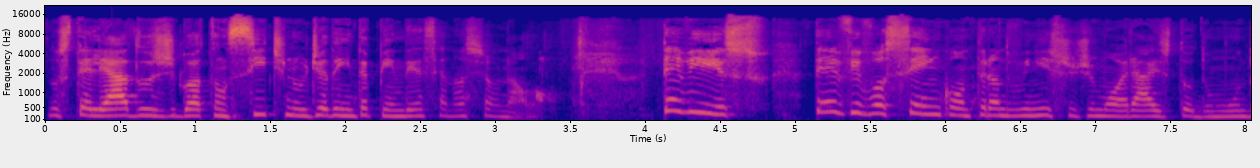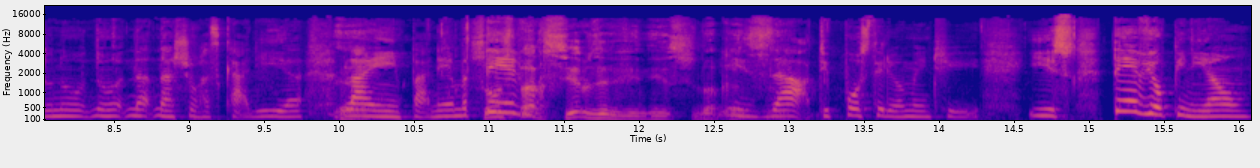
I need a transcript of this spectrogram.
nos telhados de Gotham City no dia da independência nacional. Teve isso, teve você encontrando Vinícius de Moraes e todo mundo no, no, na, na, churrascaria, é. lá em Ipanema. São teve... os parceiros de Vinícius na canção. Exato, e posteriormente isso. Teve opinião,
